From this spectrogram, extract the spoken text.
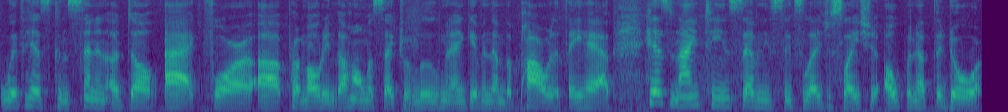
with his Consenting Adult Act for uh, promoting the homosexual movement and giving them the power that they have. His 1976 legislation opened up the door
